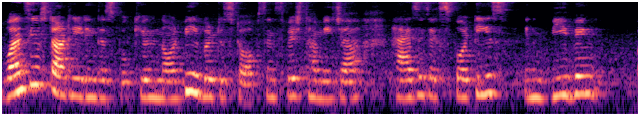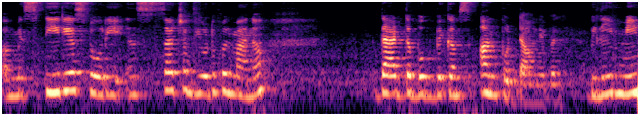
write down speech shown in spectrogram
once you start reading this book, you'll not be able to stop since Vish Dhamija has his expertise in weaving a mysterious story in such a beautiful manner that the book becomes unputdownable. Believe me,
